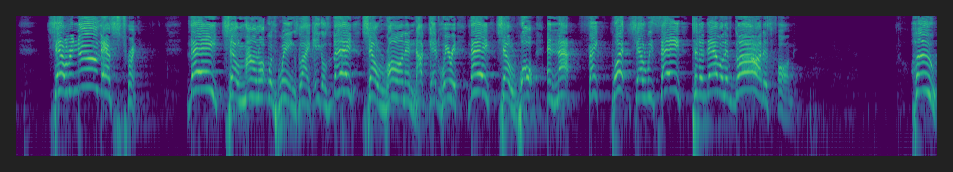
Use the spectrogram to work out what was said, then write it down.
shall renew their strength. They shall mount up with wings like eagles. They shall run and not get weary. They shall walk and not faint. What shall we say to the devil if God is for me? Who,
